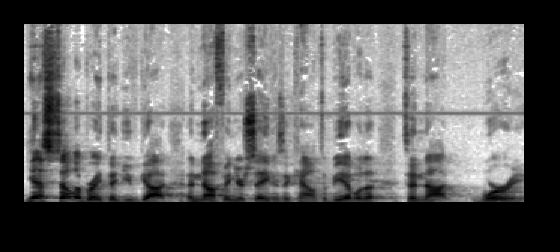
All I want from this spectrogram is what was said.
Yes, celebrate that you've got enough in your savings account to be able to, to not worry.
